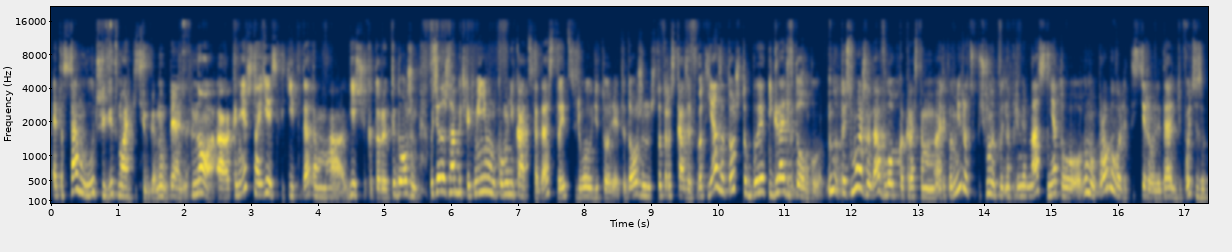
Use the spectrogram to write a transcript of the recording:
это самый лучший вид маркетинга, ну, реально. Но, а, конечно, есть какие-то, да, там а, вещи, которые ты должен... У тебя должна быть как минимум коммуникация, да, с твоей целевой аудиторией. Ты должен что-то рассказывать. Вот я за то, чтобы играть в долгую. Ну, то есть можно, да, в лоб как раз там рекламироваться. Почему, например, нас нету... Ну, мы пробовали, тестировали, да, гипотезу,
